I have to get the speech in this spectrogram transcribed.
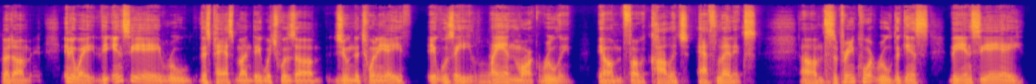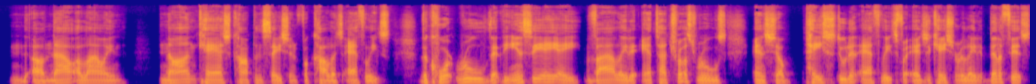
But um, anyway, the NCAA ruled this past Monday, which was um, June the twenty eighth. It was a landmark ruling um, for college athletics. Um, the Supreme Court ruled against the NCAA uh, now allowing non-cash compensation for college athletes. The court ruled that the NCAA violated antitrust rules and shall pay student athletes for education-related benefits,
